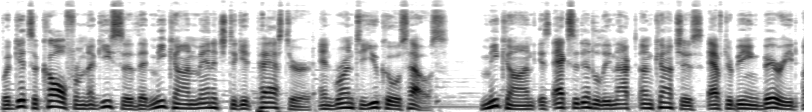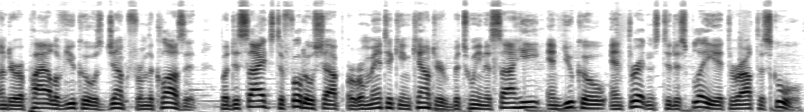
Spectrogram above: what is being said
but gets a call from Nagisa that Mikan managed to get past her and run to Yuko's house. Mikan is accidentally knocked unconscious after being buried under a pile of Yuko's junk from the closet, but decides to Photoshop a romantic encounter between Asahi and Yuko and threatens to display it throughout the school.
